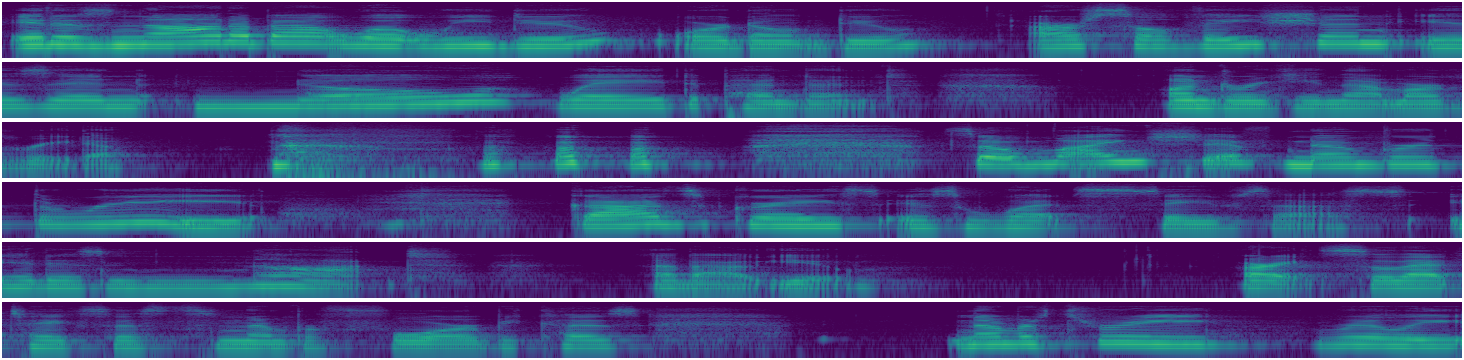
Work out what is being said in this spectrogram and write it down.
It is not about what we do or don't do. Our salvation is in no way dependent on drinking that margarita. so, mind shift number three God's grace is what saves us, it is not about you. All right, so that takes us to number four because number three really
